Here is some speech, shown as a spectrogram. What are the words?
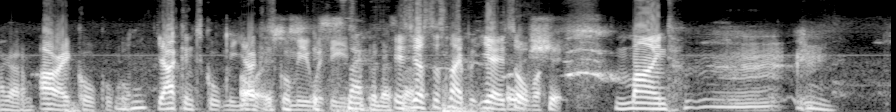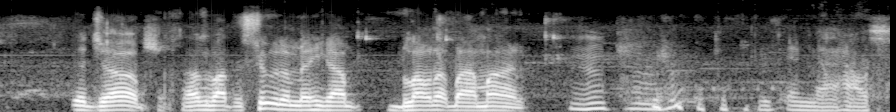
I got him. All right, cool, cool, cool. Y'all can scoop me. Y'all Oh, can it's scoop just- me with the these. sniper It's left. just a sniper. Yeah, it's Oh, over. shit. Mind. Good job. I was about to shoot him and he got blown up by mine. hmm He's in that house.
